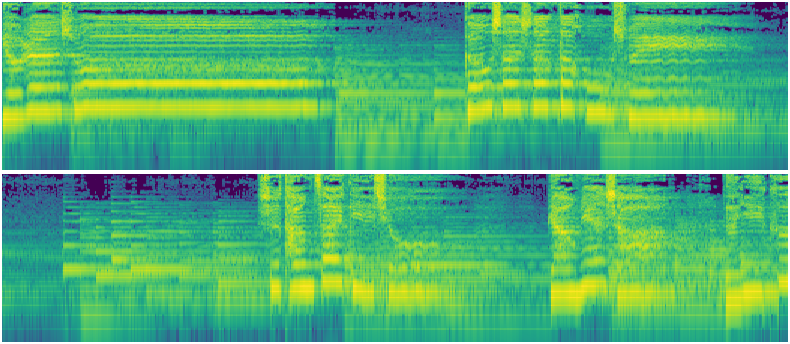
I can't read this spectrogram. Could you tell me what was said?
有人说，高山上的湖水是躺在地球表面上的一颗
